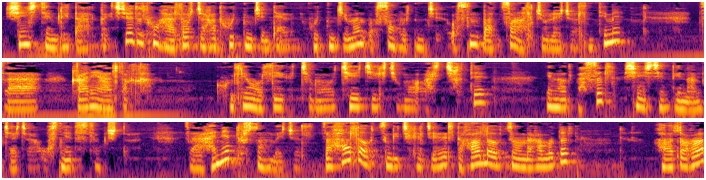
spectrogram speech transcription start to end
Шинж тэмдэг дардаг. Жишээлбэл хүн халуурж хахад хүтэнжин тавина. Хүтэнжин маань усан хүтэнж усанд бадсан алчуур ээж болно тийм ээ. За гарын алга хөлийн улыг ч юм уу чэжийг ч юм уу арчих тий. Энэ бол бас л шинж тэмдгийг намжааж байгаа усны төслөмжтэй. За ханиа төрсөн хүн байж бол за хоолоо өвцөн гэж эхэлж яриа л да хоолоо өвцөн хүн байх юм бол хоолоогоо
